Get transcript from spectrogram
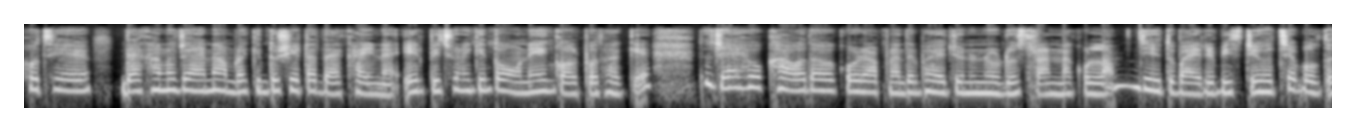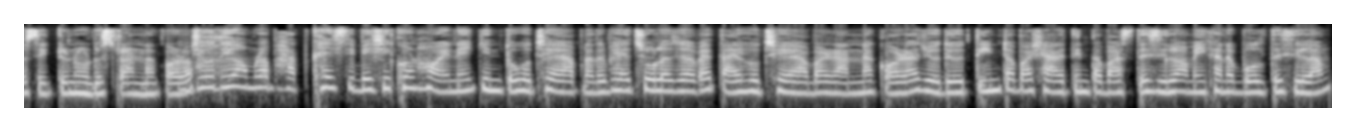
হচ্ছে দেখানো যায় না, আমরা কিন্তু সেটা দেখাই না। এর পিছনে কিন্তু অনেক গল্প থাকে। তো যাই হোক খাওয়া দাওয়া করে আপনাদের ভাইয়ের জন্য নুডলস রান্না করলাম। যেহেতু বাইরে বৃষ্টি হচ্ছে, বলতেছে একটু নুডলস রান্না করো। যদিও আমরা ভাত খাইছি, বেশিক্ষণ হয় নাই, কিন্তু হচ্ছে আপনাদের ভাই চলে যাবে, তাই হচ্ছে আবার রান্না করা। যদিও তিনটা বা সাড়ে তিনটা বাজতেছিল, আমি এখানে বলতেছিলাম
